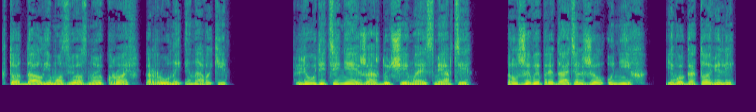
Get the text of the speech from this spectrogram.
Кто дал ему звездную кровь, руны и навыки? Люди теней, жаждущие моей смерти. Лживый предатель жил у них, его готовили.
